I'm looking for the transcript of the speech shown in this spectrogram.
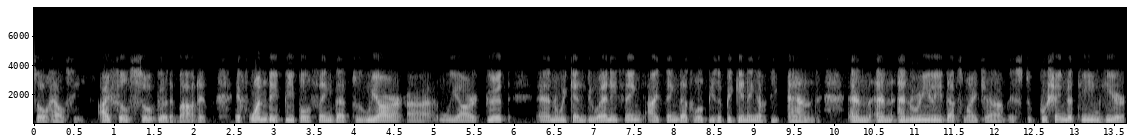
so healthy. I feel so good about it. If one day people think that we are uh, we are good and we can do anything, I think that will be the beginning of the end. And and and really, that's my job is to pushing the team here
